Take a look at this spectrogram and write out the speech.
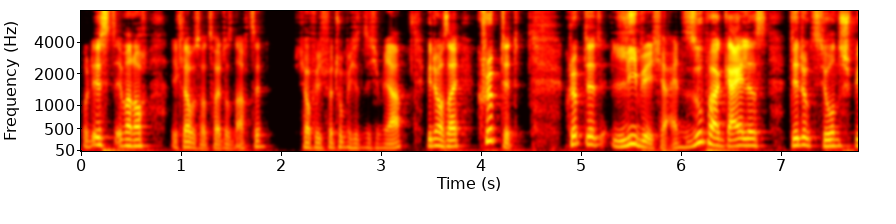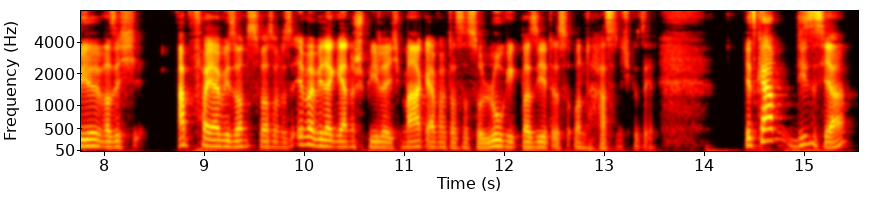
und ist immer noch, ich glaube es war 2018, ich hoffe, ich vertue mich jetzt nicht im Jahr. Wie dem auch sei, Cryptid. Cryptid liebe ich ja. Ein super geiles Deduktionsspiel, was ich abfeier wie sonst was und es immer wieder gerne spiele. Ich mag einfach, dass das so logikbasiert ist und hast nicht gesehen. Jetzt kam dieses Jahr,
